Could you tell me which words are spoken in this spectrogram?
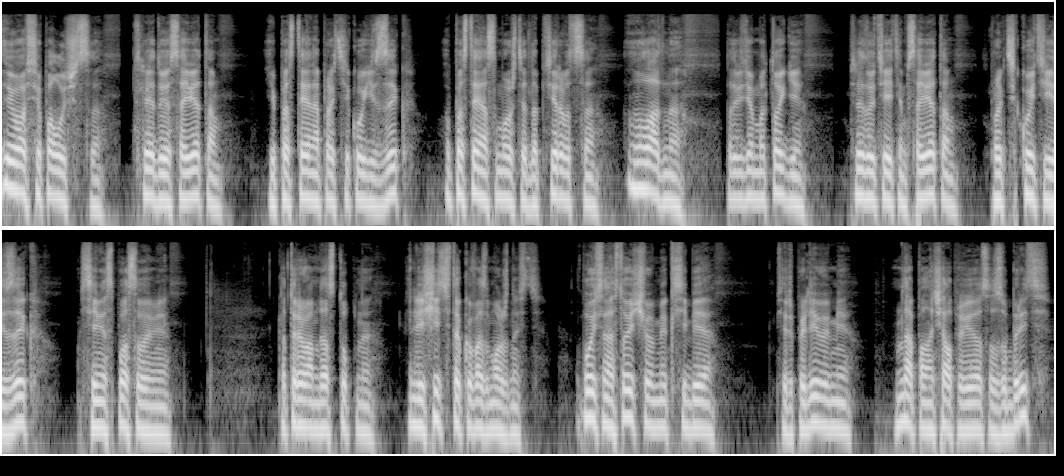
и у вас все получится. Следуя советам и постоянно практикуя язык, вы постоянно сможете адаптироваться. Ну ладно, подведем итоги. Следуйте этим советам, практикуйте язык всеми способами, которые вам доступны. Или ищите такую возможность. Будьте настойчивыми к себе, терпеливыми. Да, поначалу придется зубрить,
